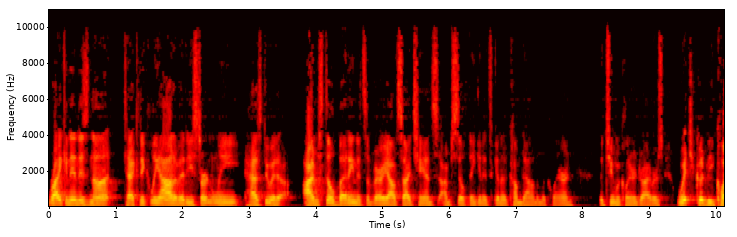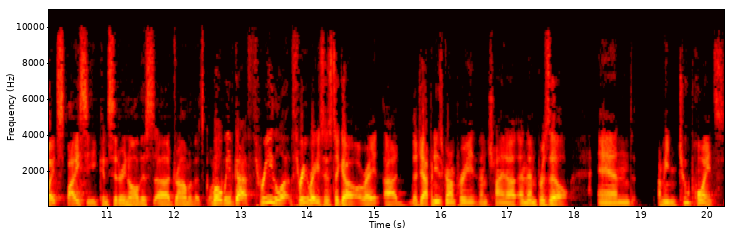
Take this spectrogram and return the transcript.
Raikkonen is not technically out of it. He certainly has to it. I'm still betting it's a very outside chance. I'm still thinking it's going to come down to McLaren, the two McLaren drivers, which could be quite spicy considering all this uh, drama that's going Well, on. Well, we've got three three races to go, right? Uh, the Japanese Grand Prix, then China, and then Brazil. And I mean, two points.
